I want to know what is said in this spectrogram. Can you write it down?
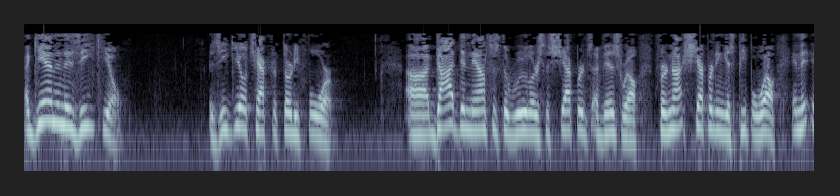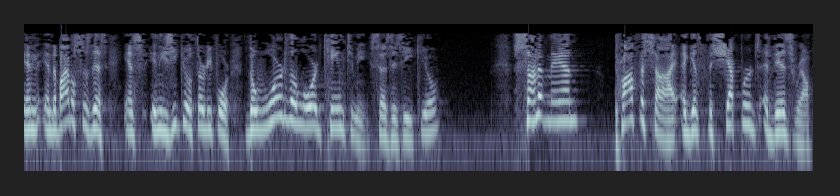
Again in Ezekiel, Ezekiel chapter 34, uh, God denounces the rulers, the shepherds of Israel, for not shepherding his people well. And, and, and the Bible says this in, in Ezekiel 34, the word of the Lord came to me, says Ezekiel. Son of man, prophesy against the shepherds of Israel.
